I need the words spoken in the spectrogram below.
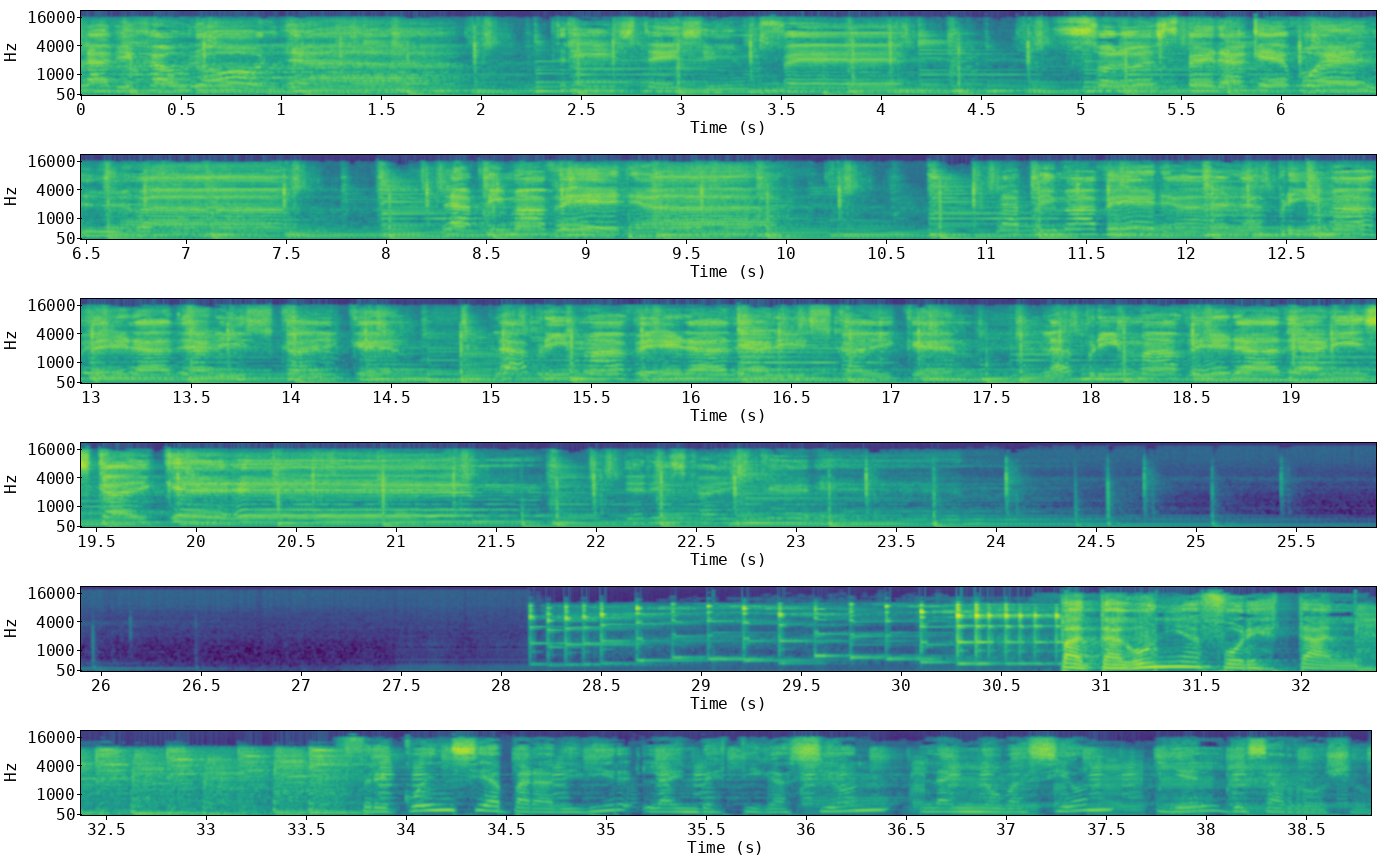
la vieja aurora, espera que vuelva la primavera. La primavera, la primavera de Ariscaiken, la primavera de Ariscaiken, la primavera de Ariscaiken, de Ariscaiken. Patagonia Forestal. Frecuencia para vivir la investigación, la innovación y el desarrollo.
